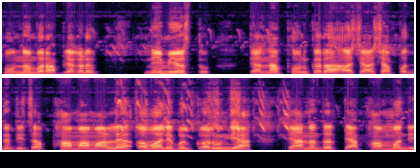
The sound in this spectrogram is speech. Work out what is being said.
फोन नंबर आपल्याकडं नेहमी असतो. त्यांना फोन करा अशा अशा पद्धतीचा फॉर्म आम्हाला अवेलेबल करून द्या. त्यानंतर त्या फॉर्ममध्ये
